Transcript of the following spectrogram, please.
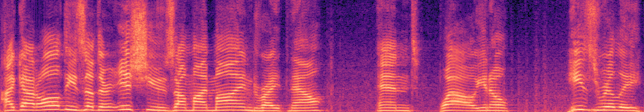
I got all these other issues on my mind right now. And wow, you know, he's really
